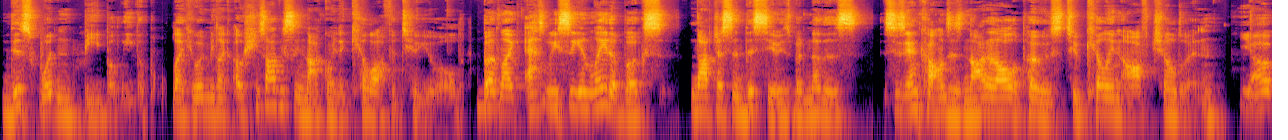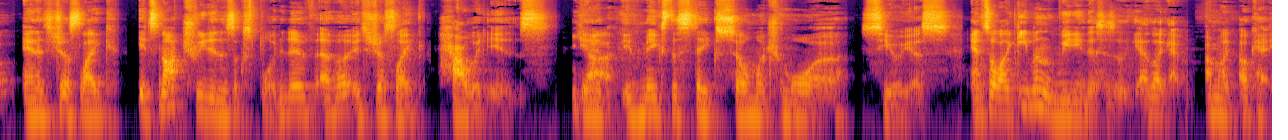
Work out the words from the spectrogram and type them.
this wouldn't be believable like it would be like oh she's obviously not going to kill off a two-year-old but like as we see in later books not just in this series but in others suzanne collins is not at all opposed to killing off children Yup. and it's just like it's not treated as exploitative ever it's just like how it is Yeah. it, it makes the stakes so much more serious and so like even reading this is like i'm like okay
